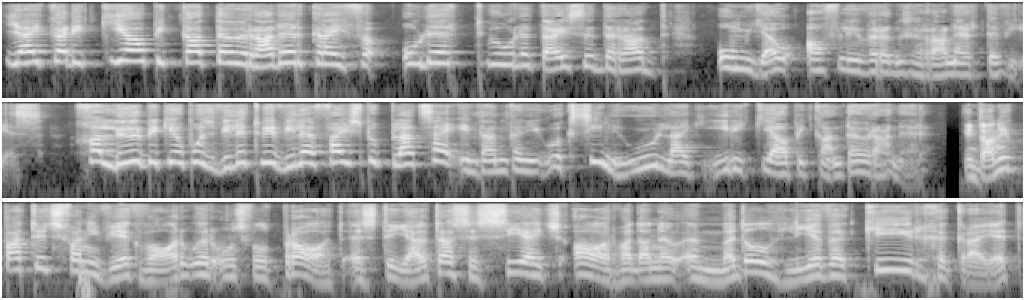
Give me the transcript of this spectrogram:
Jy kan die Kia Picanto runner kry vir onder 200 000 rand om jou afleweringsrunner te wees. Gaan loer bietjie op ons wiele twee wiele Facebook bladsy en dan kan jy ook sien hoe lyk hierdie Kia Picanto runner. En dan die padtoets van die week waaroor ons wil praat is Toyota se CHR wat dan nou 'n middellewe kuur gekry het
